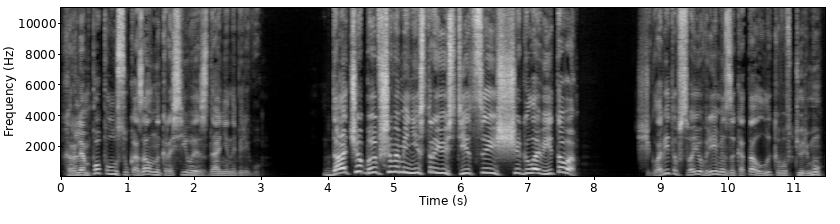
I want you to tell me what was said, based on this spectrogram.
Харлям Популус указал на красивое здание на берегу. «Дача бывшего министра юстиции Щегловитова!» Щегловитов в свое время закатал Лыкова в тюрьму.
